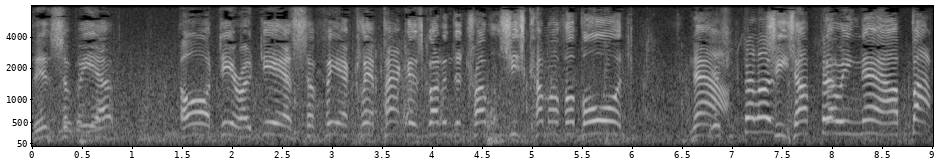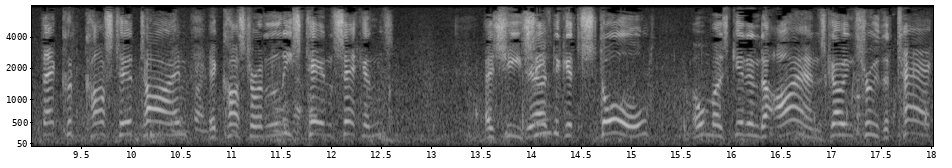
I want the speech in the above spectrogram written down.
There's Sophia. Oh dear, oh dear, Sophia Klepacka's got into trouble. She's come off a board. Now, she's up going now, but that could cost her time. It cost her at least 10 seconds as she yes. seemed to get stalled, almost get into irons going through the tack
